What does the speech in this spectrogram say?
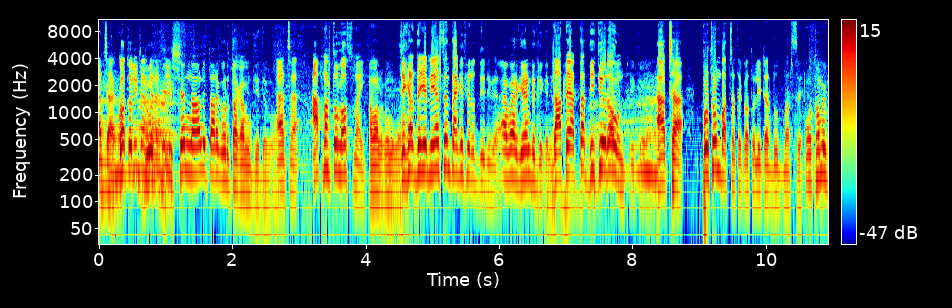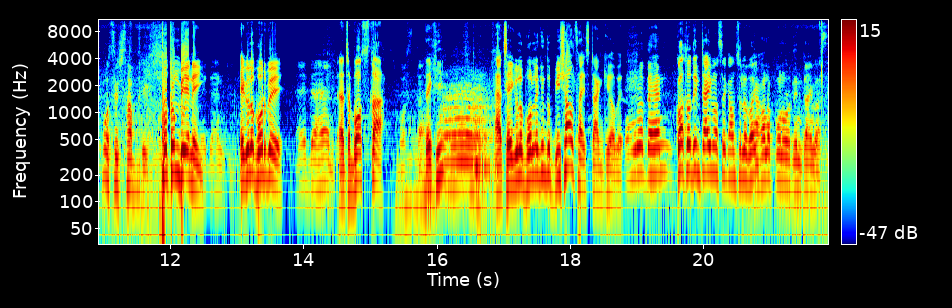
আচ্ছা কত লিটার গ্যারান্টি না হলে তার গরু টাকা আমি দিয়ে দেবো। আচ্ছা আপনার তো লস নাই। আমার কোনো যেখান থেকে নিয়ে আসছেন তাকে ফেরত দিয়ে দিবেন। একবার গ্যারান্টি দিয়ে দাঁতে আটটা দ্বিতীয় রাউন্ড আচ্ছা প্রথম বাচ্চাতে কত লিটার দুধ মারছে? প্রথমে পঁচিশ ছাব্বিশ। প্রথম বিয়ে নেই? এগুলো ভরবে? আচ্ছা বস্তা। দেখি। আচ্ছা এগুলো ভরলে কিন্তু বিশাল সাইজ টাঙ্কি হবে। দেখেন। কতদিন টাইম আছে কাউন্সিলর ভাই? এখনও পনেরো দিন টাইম আছে।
